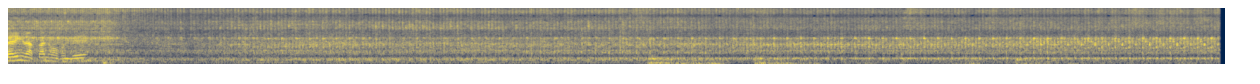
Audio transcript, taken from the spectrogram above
Sharing rakan mo kundi.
